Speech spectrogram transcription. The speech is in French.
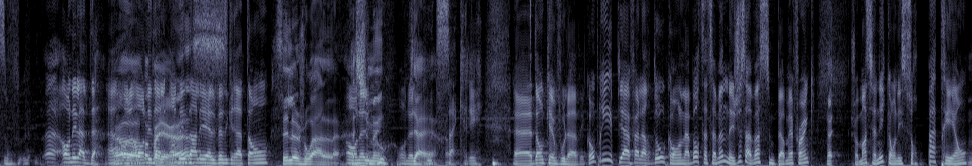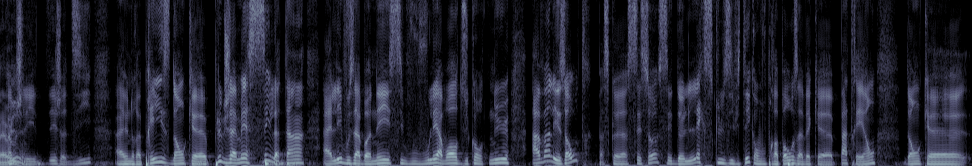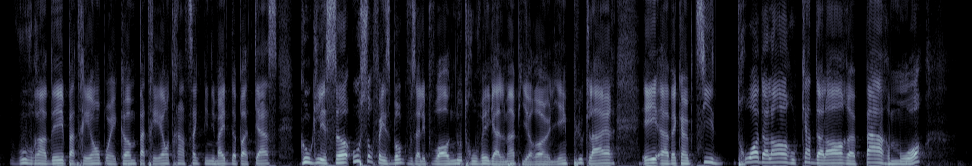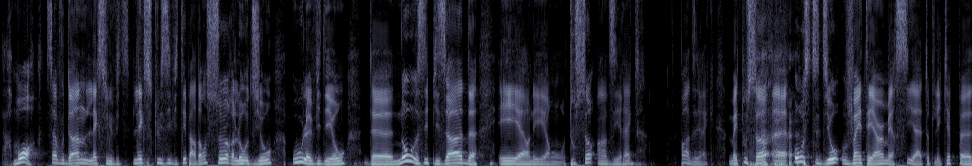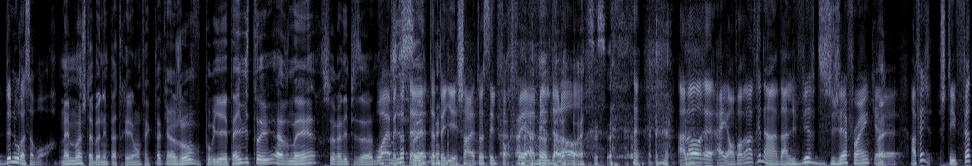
euh, on est là-dedans. hein? Ah, on, on pas est dans, pire, on est hein. dans les Elvis Gratton. C'est le joual. On a le Assumé. goût. On a le goût de sacré. Euh, donc, vous l'avez compris, Pierre Falardeau qu'on aborde cette semaine. Mais juste avant, si tu me permets, Frank, je vais mentionner qu'on est sur Patreon, Ben comme oui. je l'ai déjà dit à une reprise. Donc, euh, plus que jamais, c'est le temps. Allez vous abonner si vous voulez avoir du contenu avant les autres, parce que c'est ça, c'est de l'exclusivité qu'on vous propose avec Patreon. Donc, euh, vous vous rendez patreon.com, Patreon 35 mm de podcast, googlez ça ou sur Facebook, vous allez pouvoir nous trouver également, puis il y aura un lien plus clair. Et avec un petit 3 ou 4 par mois, par mois. Ça vous donne l'exclusi- l'exclusivité sur l'audio ou le vidéo de nos épisodes. Et euh, on est tout ça en direct. Pas en direct, mais tout ça euh, au studio 21. Merci à toute l'équipe euh, de nous recevoir. Même moi, je suis abonné Patreon, fait que peut-être qu'un jour, vous pourriez être invité à venir sur un épisode. Ouais, mais Qui toi, t'as as payé cher. Toi, c'est le forfait à 1000 dollars. C'est ça. Alors, euh, hey, on va rentrer dans, dans le vif du sujet, Frank. En fait, je t'ai fait,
